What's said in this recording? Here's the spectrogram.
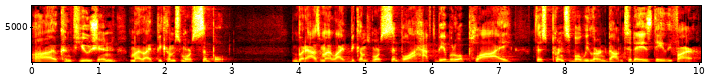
uh, confusion, my life becomes more simple. But as my life becomes more simple, I have to be able to apply this principle we learned about in today's daily fire.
